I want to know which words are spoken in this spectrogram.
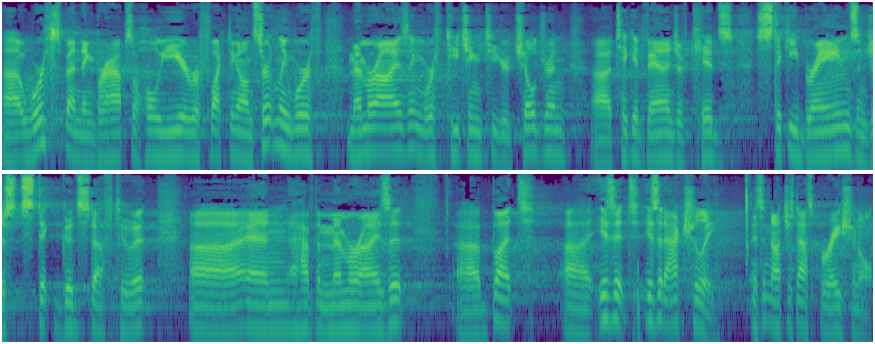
Uh, worth spending perhaps a whole year reflecting on. Certainly worth memorizing, worth teaching to your children. Uh, take advantage of kids' sticky brains and just stick good stuff to it uh, and have them memorize it. Uh, but uh, is, it, is it actually? Is it not just aspirational?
